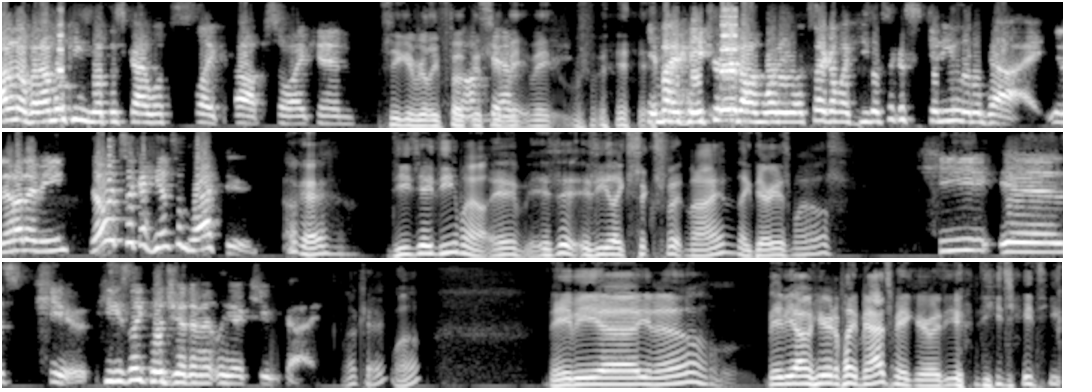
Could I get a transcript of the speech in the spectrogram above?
I don't know, but I'm looking what this guy looks like up so I can So you can really focus your. Ma- ma- my hatred on what he looks like. I'm like, he looks like a skinny little guy. You know what I mean? No, it's like a handsome black dude. okay, DJ D Miles. Is it? Is he like six foot nine, like Darius Miles? He is cute. He's like legitimately a cute guy. Okay, well, maybe uh, you know, maybe I'm here to play matchmaker with you, DJ.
